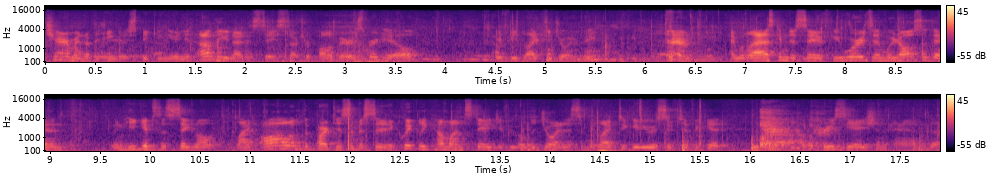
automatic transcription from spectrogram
chairman of the English Speaking Union of the United States, Dr. Paul Beresford Hill, if he'd like to join me. and we'll ask him to say a few words, and we'd also then, when he gives the signal, like all of the participants today, to quickly come on stage, if you will, to join us, and we'd like to give you a certificate uh, of appreciation and uh,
